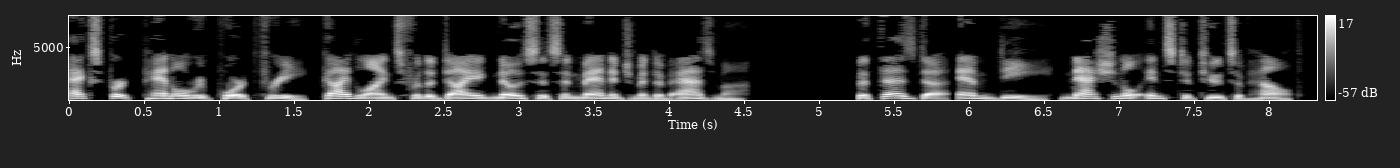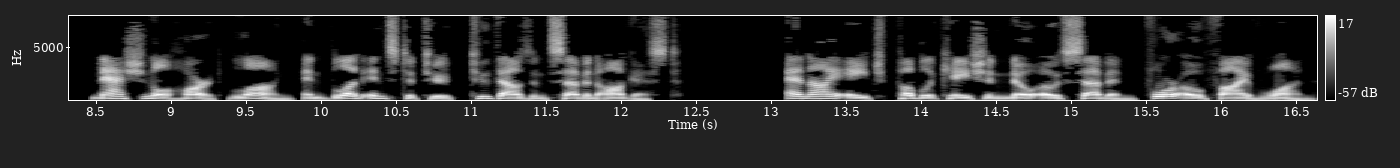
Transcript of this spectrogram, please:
Expert Panel Report 3, Guidelines for the Diagnosis and Management of Asthma. Bethesda, M.D., National Institutes of Health. National Heart, Lung, and Blood Institute, 2007 August. NIH Publication No. 07 4051.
